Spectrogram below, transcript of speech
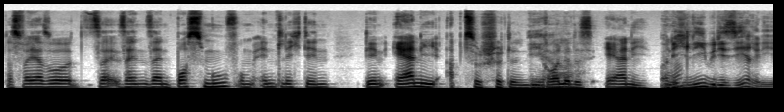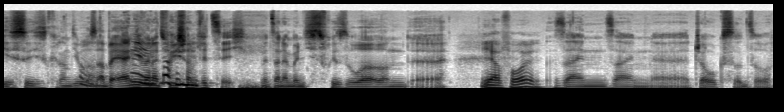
das war ja so sein, sein Boss-Move, um endlich den den Ernie abzuschütteln, die ja. Rolle des Ernie. Und ja? ich liebe die Serie, die ist, die ist grandios. Ja. Aber Ernie war natürlich schon witzig mit seiner Mönchsfrisur und äh, ja, voll. seinen, seinen äh, Jokes und so.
